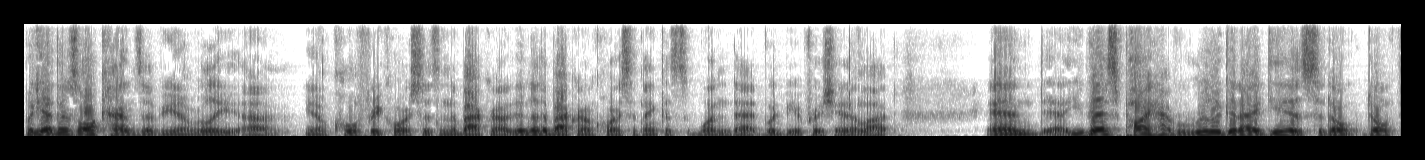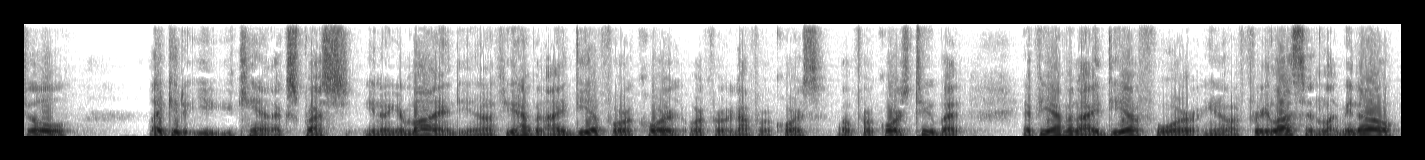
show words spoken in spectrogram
But yeah, there's all kinds of you know really uh, you know cool free courses in the background. Another background course I think is one that would be appreciated a lot. And uh, you guys probably have really good ideas, so don't don't feel like it, you you can't express you know your mind. You know, if you have an idea for a course or for not for a course, well for a course too, but if you have an idea for you know a free lesson, let me know,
